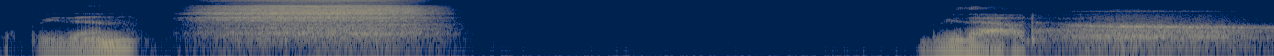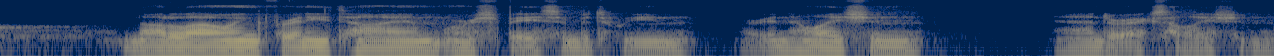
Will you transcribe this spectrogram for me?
So breathe in. Breathe out. Not allowing for any time or space in between our inhalation and our exhalation.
